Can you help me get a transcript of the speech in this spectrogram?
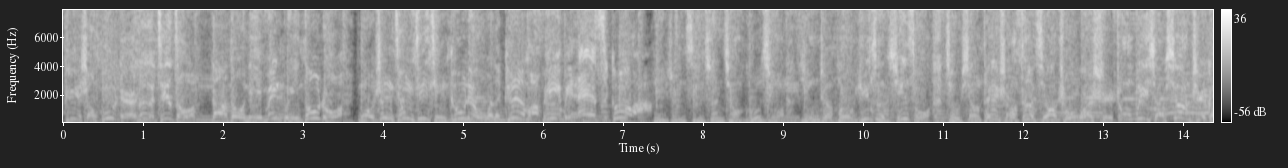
跟上鼓点那个节奏，大到你们滚刀肉，陌生将进进口溜，我的哥们必备 nice go。一人心酸叫苦酒，迎着暴雨自己走，就像台上的小丑，我始终微笑像只狗。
